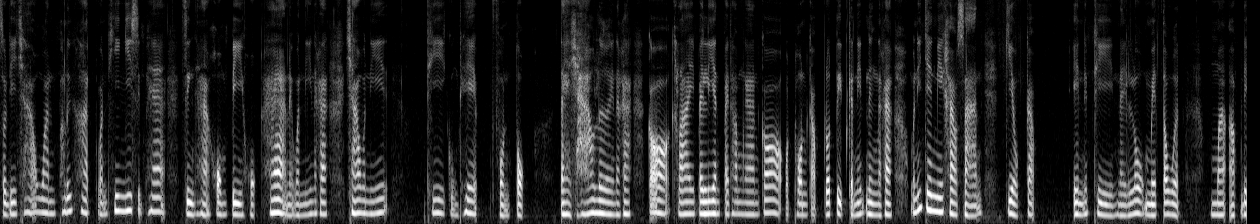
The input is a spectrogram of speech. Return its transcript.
สวัสดีเช้าวันพฤหัสวันที่ 25 สิงหาคมปี 65 ในวันนี้นะคะ เช้าวันนี้ที่กรุงเทพฝนตก แต่เช้าเลยนะคะ ก็ใครไปเรียนไปทำงานก็อดทนกับรถติดกันนิดนึงนะคะ วันนี้เจนมีข่าวสารเกี่ยวกับ NFT ในโลก Metaverse มาอัปเด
